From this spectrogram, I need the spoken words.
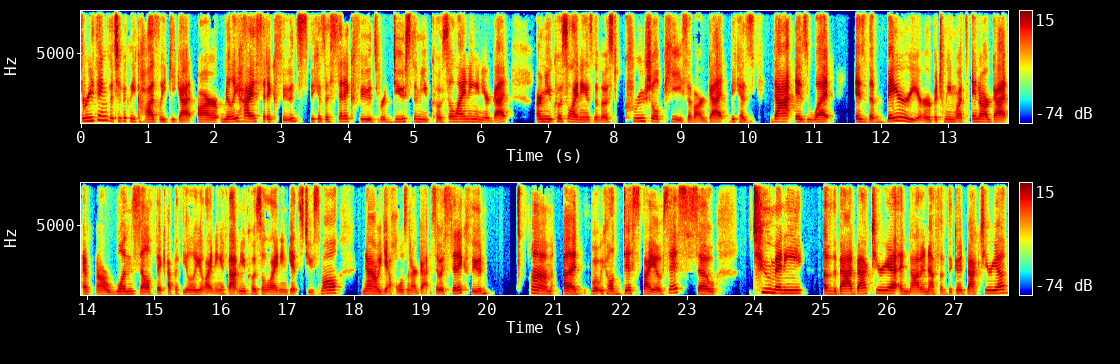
Three things that typically cause leaky gut are really high acidic foods because acidic foods reduce the mucosal lining in your gut. Our mucosal lining is the most crucial piece of our gut because that is what is the barrier between what's in our gut and our one cell thick epithelial lining. If that mucosal lining gets too small, now we get holes in our gut. So acidic food, um, uh, what we call dysbiosis. So too many of the bad bacteria and not enough of the good bacteria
